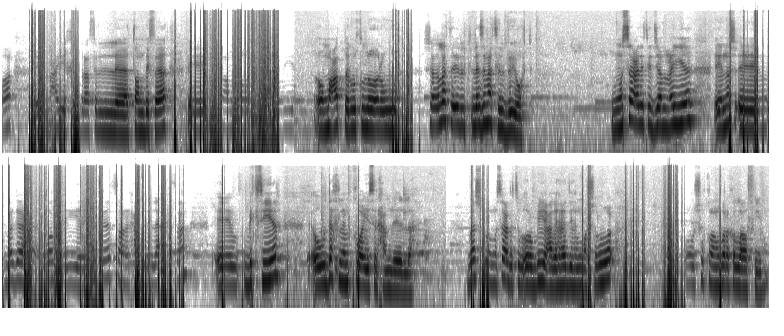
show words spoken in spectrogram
الأطفال معي خبرة في التنظيفات ومعطر وكلور وشغلات لازمات البيوت. ومساعدة الجمعية نش... بقى وضعي صار الحمد لله أحسن بكثير ودخل كويس الحمد لله. بشكر المساعدة الأوروبية على هذه المشروع. وشكرا وبارك الله فيهم.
